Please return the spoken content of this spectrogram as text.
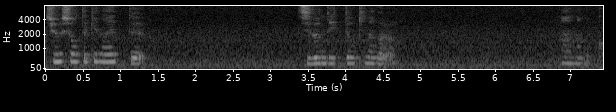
抽象的な絵って自分で言っておきながら何なのか。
